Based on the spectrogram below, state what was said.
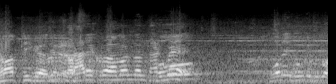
সব ঠিক আছে। তারেক রহমান থাকবে? ভোরে ঘুমিয়ে দিবো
